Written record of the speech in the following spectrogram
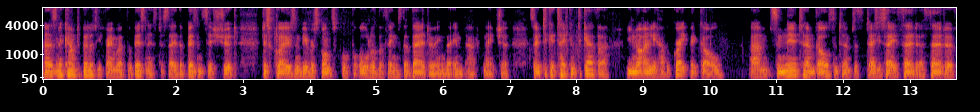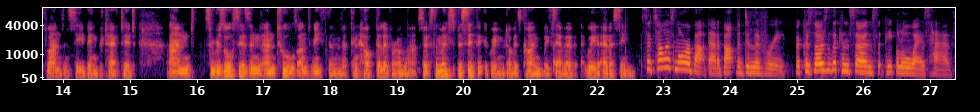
And there's an accountability framework for business to say that businesses should disclose and be responsible for all of the things that they're doing that impact nature. So to get taken together, you not only have a great big goal, um, some near-term goals in terms of, as you say, third, a third of land and sea being protected, and some resources and, and tools underneath them that can help deliver on that. So it's the most specific agreement of its kind we've, so, ever, we've ever seen. So tell us more about that, about the delivery, because those are the concerns that people always have.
